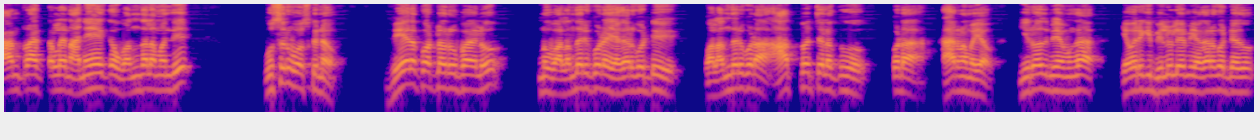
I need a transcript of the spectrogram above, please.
కాంట్రాక్టర్లైన అనేక వందల మంది ఉసురు పోసుకున్నావు. వేల కోట్ల రూపాయలు నువ్వు వాళ్ళందరికీ కూడా ఎగరగొట్టి వాళ్ళందరూ కూడా ఆత్మహత్యలకు కూడా కారణమయ్యావు. ఈ రోజు మేముగా ఎవరికి బిల్లులేమి ఎగరగొట్టలేదు.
